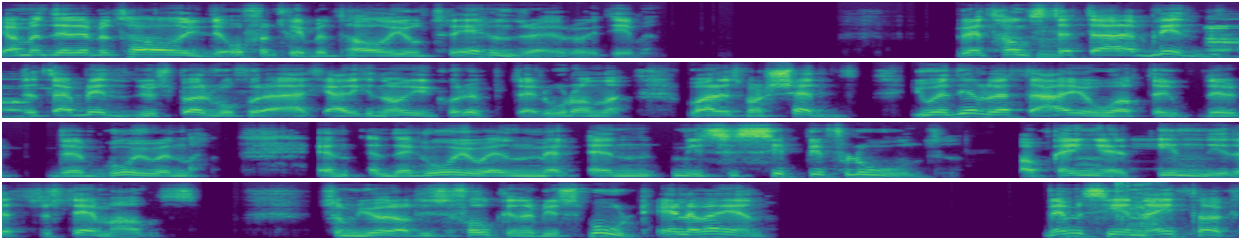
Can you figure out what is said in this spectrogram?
Ja, men dere betaler, det offentlige betaler jo 300 euro i timen. Du vet, Hans, mm. dette er blitt, dette er blitt Du spør hvorfor er, er ikke Norge korrupt, eller hvordan, hva er det som har skjedd? Jo, en del av dette er jo at det, det, det går jo en, en, det går jo en, en Mississippi-flod av penger inn i dette systemet hans, som gjør at disse folkene blir smurt hele veien. Hvem sier nei takk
